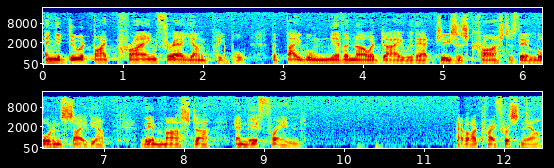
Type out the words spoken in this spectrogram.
And you do it by praying for our young people that they will never know a day without Jesus Christ as their Lord and Saviour, their Master and their friend. How about I pray for us now?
